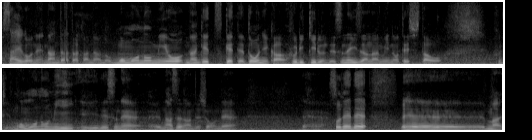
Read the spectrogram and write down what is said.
最後ね何だったかなあの桃の実を投げつけてどうにか振り切るんですねイザナミの手下を。桃の実ですね、なぜなんでしょうね、え、それで、えーまあ、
